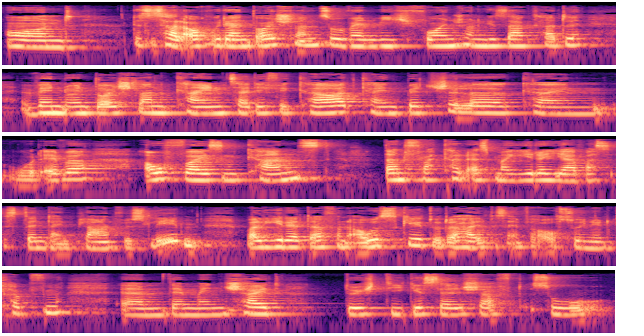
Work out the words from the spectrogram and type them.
und das ist halt auch wieder in Deutschland so, wenn, wie ich vorhin schon gesagt hatte, wenn du in Deutschland kein Zertifikat, kein Bachelor, kein whatever aufweisen kannst, dann fragt halt erstmal jeder, ja, was ist denn dein Plan fürs Leben? Weil jeder davon ausgeht oder halt es einfach auch so in den Köpfen ähm, der Menschheit durch die Gesellschaft so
